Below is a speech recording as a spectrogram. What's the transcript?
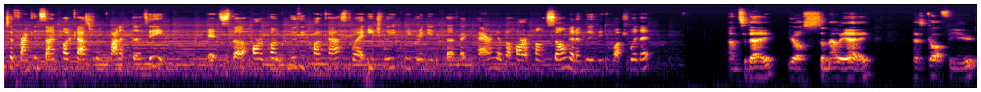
to Frankenstein podcast from Planet 13. It's the horror punk movie podcast where each week we bring you the perfect pairing of a horror punk song and a movie to watch with it. And today, your sommelier has got for you.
